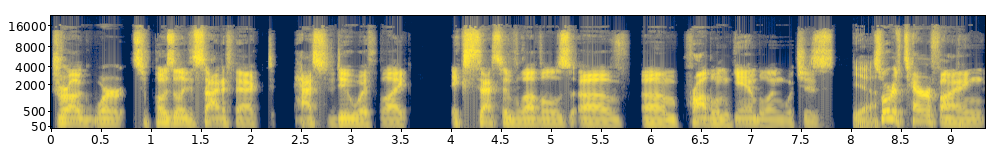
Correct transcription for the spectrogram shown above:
drug where supposedly the side effect has to do with like excessive levels of um, problem gambling, which is yeah sort of terrifying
